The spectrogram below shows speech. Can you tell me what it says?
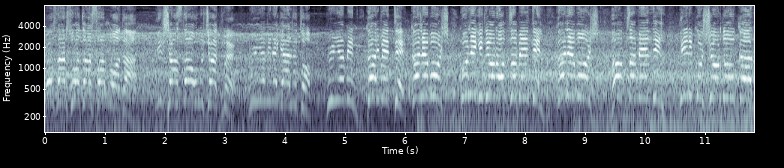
Gözler Suat Arslanboğa'da. Bir şans daha olacak mı? Bünyamin'e geldi top. Bünyamin kaybetti. Kale boş. Gole gidiyor Hamza Mendil. Kale boş. Hamza Mendil. Geri koşuyor Doğukan.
